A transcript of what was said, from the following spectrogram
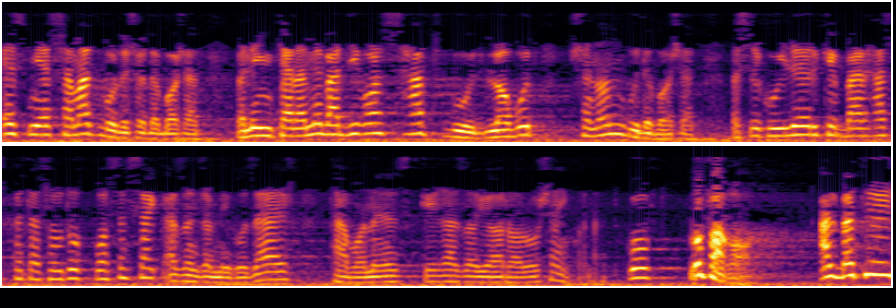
اسمی از شمد برده شده باشد ولی این کلمه بر دیوار ثبت بود لابد چنان بوده باشد. و سکویلر که بر حسب تصادف با سه سگ از آنجا میگذشت توانست که غذایا را روشن کند. گفت رفقا البته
